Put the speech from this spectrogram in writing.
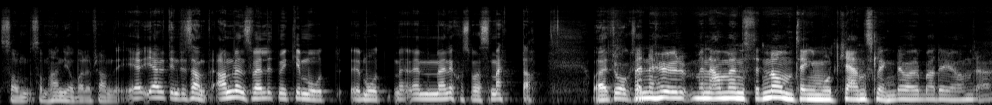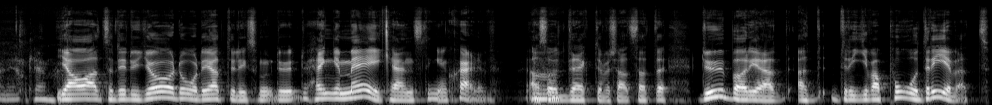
som, som han jobbade fram det. Jä- Jävligt intressant. Används väldigt mycket mot, mot mä- mä- människor som har smärta. Och jag tror också Men, hur, men används det någonting mot cancelling? Det var bara det jag undrade egentligen. Ja, alltså det du gör då det är att du, liksom, du, du hänger med i cancellingen själv. Alltså direkt översatt. Så att eh, du börjar att, att driva på drevet.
